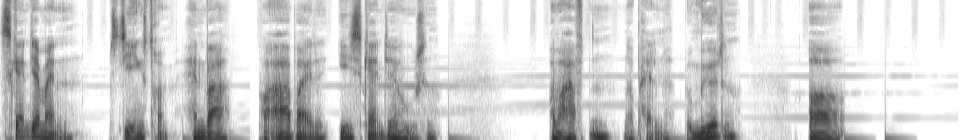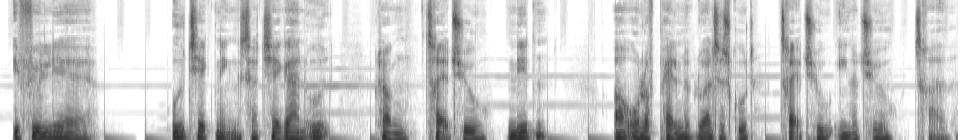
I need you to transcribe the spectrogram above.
Skandiamanden, Stig Engstrøm, han var på arbejde i Skandiahuset om aftenen, når Palme blev myrdet, og ifølge udtjekningen, så tjekker han ud kl. 23.19, og Olof Palme blev altså skudt 23.21.30.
